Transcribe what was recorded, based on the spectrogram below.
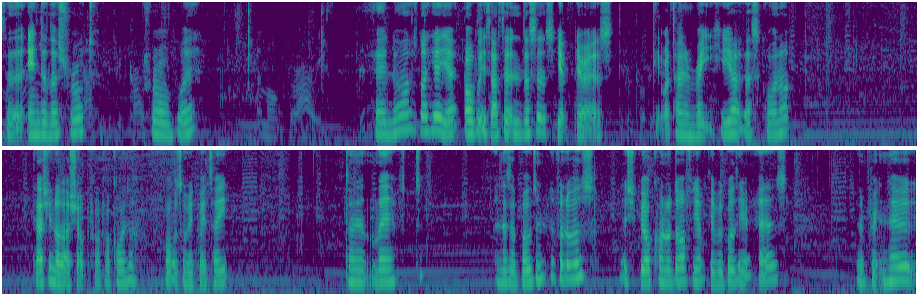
At the end of this road. Probably. Uh, no, it's not here yet. Oh, wait, is that it in the distance? Yep, there it is. Okay, we're turning right here at this corner. Actually not that sharp of a corner. Thought it was going to be quite tight. Turning left. And there's a building in front of us. This should be all cornered off. Yep, there we go, there it is. And I'm breaking out,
